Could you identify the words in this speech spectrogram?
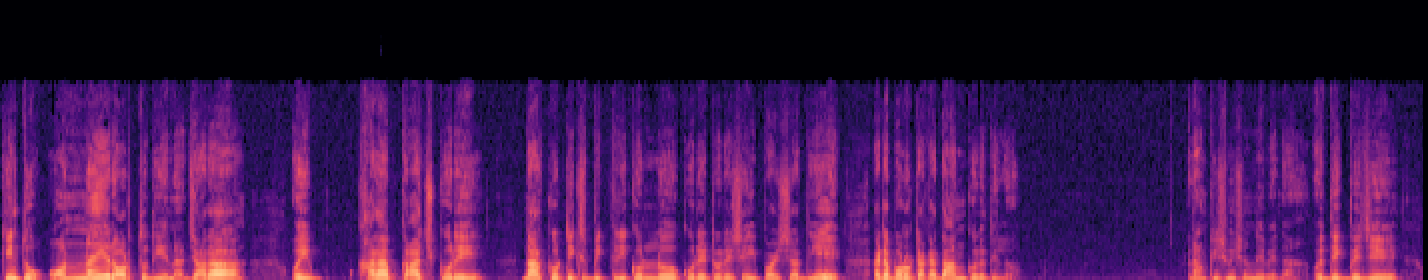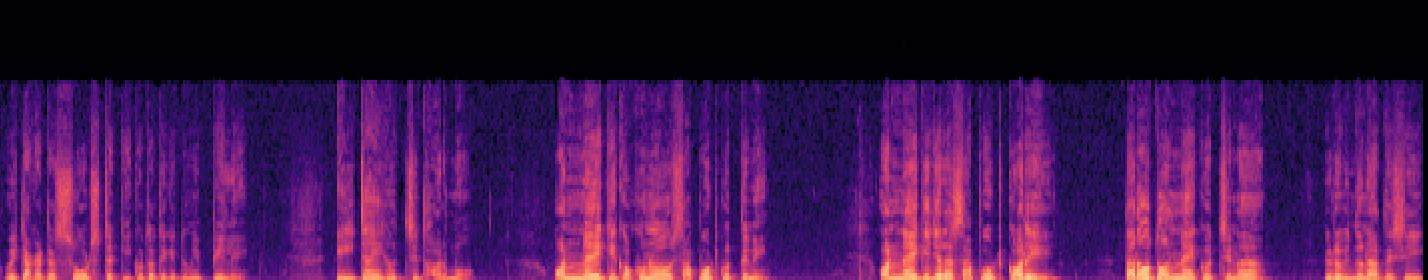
কিন্তু অন্যায়ের অর্থ দিয়ে না। যারা ওই খারাপ কাজ করে নার্কোটিক্স বিক্রি করল, করে টোরে সেই পয়সা দিয়ে একটা বড় টাকা দান করে দিল। রামকৃষ্ণ মিশন নেবে না। ওই দেখবে যে ওই টাকাটা সোর্সটা কি, কোথা থেকে তুমি পেলে। এইটাই হচ্ছে ধর্ম। অন্যায়কে কখনো সাপোর্ট করতে নেই। অন্যায়কে যারা সাপোর্ট করে, তারাও তো অন্যায় করছে না? রবীন্দ্রনাথের সেই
